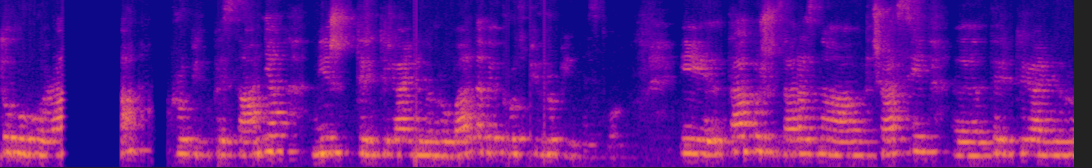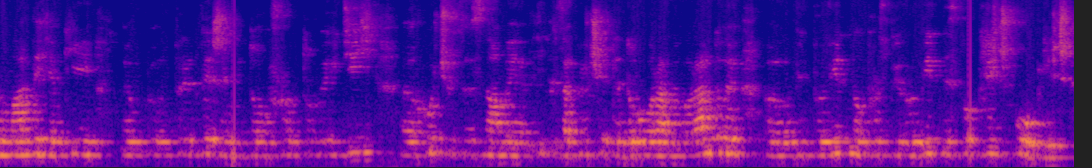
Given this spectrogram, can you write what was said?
договора про підписання між територіальними громадами про співробітництво. І також зараз на часі е, територіальні громади, які е, приближені до фронтових дій, е, хочуть з нами заключити договора меморандуми відповідно про співробітництво пліч опліч.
